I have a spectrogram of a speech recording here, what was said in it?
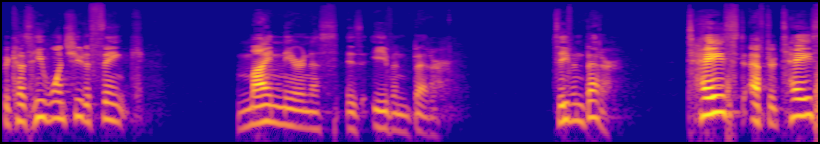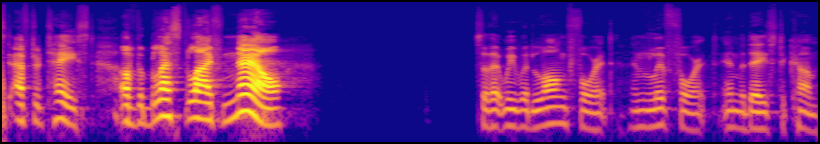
Because He wants you to think, my nearness is even better. It's even better. Taste after taste after taste of the blessed life now so that we would long for it and live for it in the days to come.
